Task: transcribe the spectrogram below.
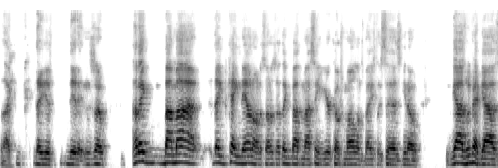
like they just did it, and so I think by my they came down on us on us. I think by my senior year, Coach Mullins basically says, you know, guys, we've had guys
